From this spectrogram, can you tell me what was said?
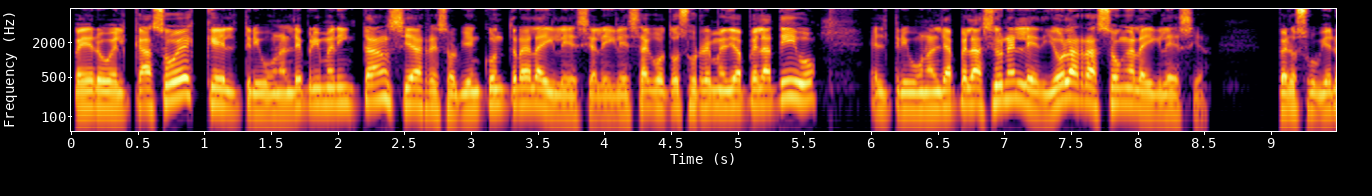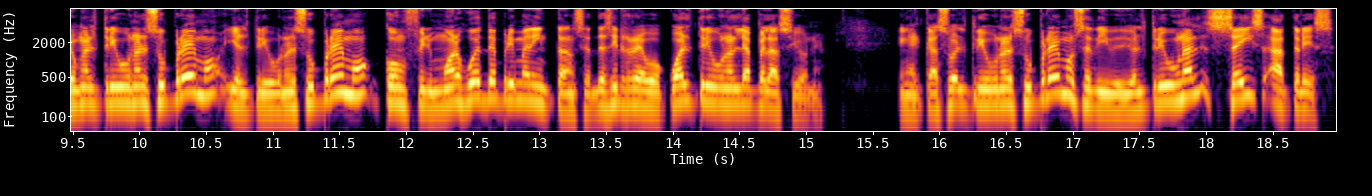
Pero el caso es que el tribunal de primera instancia resolvió en contra de la iglesia. La iglesia agotó su remedio apelativo. El tribunal de apelaciones le dio la razón a la iglesia. Pero subieron al tribunal supremo y el tribunal supremo confirmó al juez de primera instancia, es decir, revocó al tribunal de apelaciones. En el caso del tribunal supremo se dividió el tribunal 6 a 3.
